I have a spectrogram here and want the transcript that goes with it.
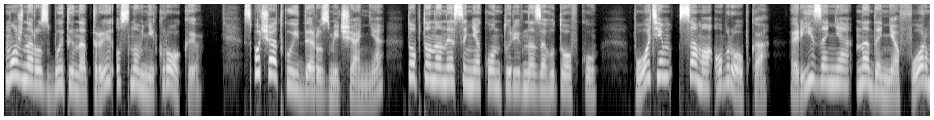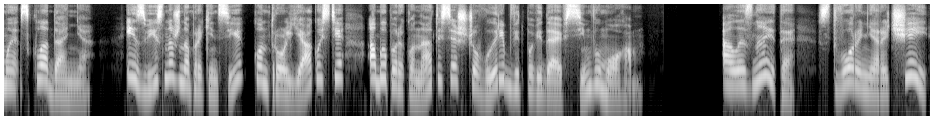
можна розбити на три основні кроки. Спочатку йде розмічання, тобто нанесення контурів на заготовку, потім сама обробка, різання, надання форми, складання. І, звісно ж, наприкінці контроль якості, аби переконатися, що виріб відповідає всім вимогам. Але знаєте, створення речей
